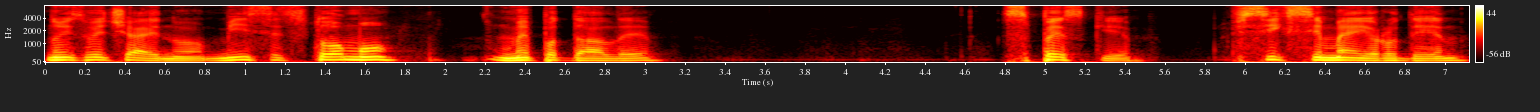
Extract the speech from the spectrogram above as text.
Ну і, звичайно, місяць тому ми подали списки всіх сімей родин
